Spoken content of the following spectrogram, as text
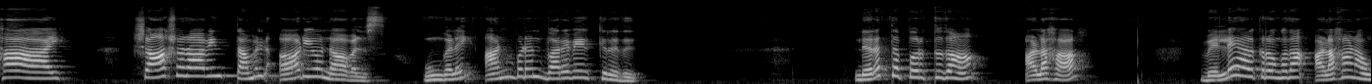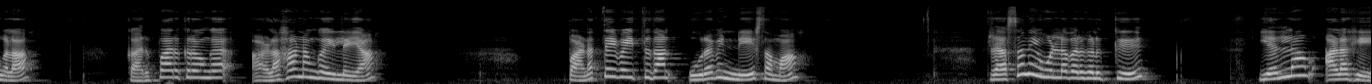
ஹாய் ஷாஷராவின் தமிழ் ஆடியோ நாவல்ஸ் உங்களை அன்புடன் வரவேற்கிறது. நிறத்தை பொறுத்து தான் அழகா? வெள்ளையாக இருக்கிறவங்க தான் அழகானவங்களா? கருப்பாக இருக்கிறவங்க அழகானவங்க இல்லையா? பணத்தை வைத்து தான் உறவின் நேசமா? ரசனை உள்ளவர்களுக்கு எல்லாம் அழகே.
